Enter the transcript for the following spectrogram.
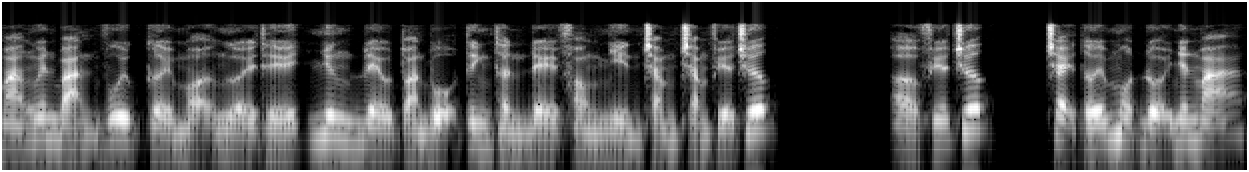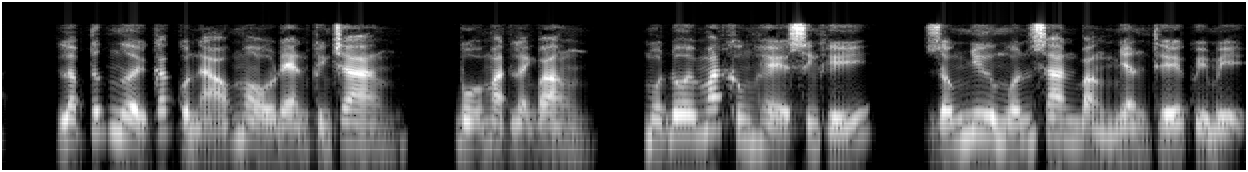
mà nguyên bản vui cười mọi người thế nhưng đều toàn bộ tinh thần đề phòng nhìn chằm chằm phía trước. Ở phía trước, chạy tới một đội nhân mã, lập tức người các quần áo màu đen kính trang, bộ mặt lạnh băng, một đôi mắt không hề sinh khí, giống như muốn san bằng nhân thế quỷ mị.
